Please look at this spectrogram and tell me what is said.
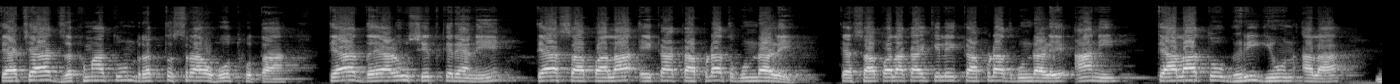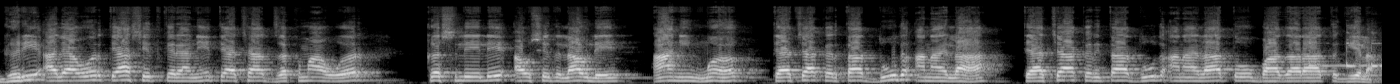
त्याच्या जखमातून रक्तस्राव होत होता. त्या दयाळू शेतकऱ्याने त्या सापाला एका कापडात गुंडाळले. त्या सापाला काय केले? कापडात गुंडाळे आणि त्याला तो घरी घेऊन आला. घरी आल्यावर त्या शेतकऱ्याने त्याच्या जखमावर कसलेले औषध लावले आणि मग त्याच्याकरिता दूध आणायला त्याच्याकरिता दूध आणायला तो बाजारात गेला.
